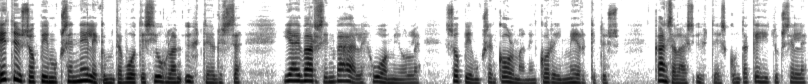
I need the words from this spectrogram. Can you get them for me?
Etysopimuksen 40-vuotisjuhlan yhteydessä jäi varsin vähälle huomiolle sopimuksen kolmannen korin merkitys kansalaisyhteiskuntakehitykselle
